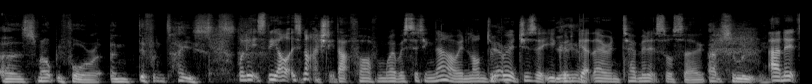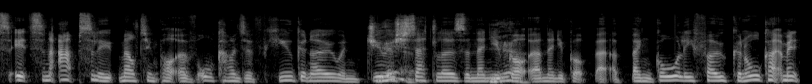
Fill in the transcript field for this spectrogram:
uh, smelt before and different tastes. Well, it's the it's not actually that far from where we're sitting now in London Yeah. Bridge, is it? You Yeah, could yeah. get there in ten minutes or so. Absolutely. And it's it's an absolute melting pot of all kinds of Huguenot and Jewish settlers, and then you've got and then you've got uh, Bengali folk and all kind. I mean,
